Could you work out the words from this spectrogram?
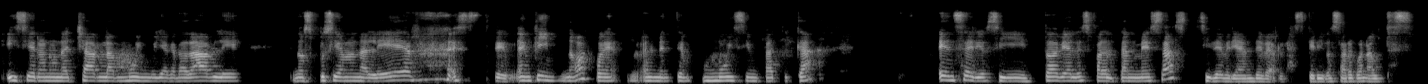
hicieron una charla muy, muy agradable, nos pusieron a leer, este, en fin, ¿no? Fue realmente muy simpática. En serio, si todavía les faltan mesas, sí deberían de verlas, queridos argonautas.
